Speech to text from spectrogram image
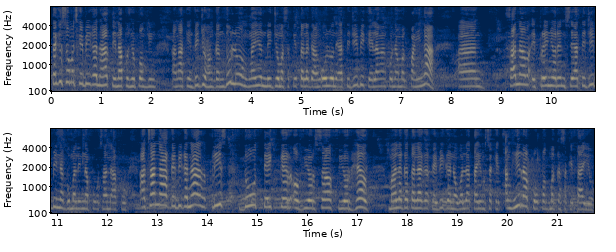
Thank you so much kaibigan ha, tinapos niyo pong king- ang aking video hanggang dulo. Ngayon medyo masakit talaga ang ulo ni Ate GB, kailangan ko nang magpahinga. And sana i-pray nyo rin si Ate GB na gumaling na po sana ako. At sana kaibigan ha, please do take care of yourself, your health. Malaga talaga kaibigan na wala tayong sakit. Ang hirap po pag magkasakit tayo.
